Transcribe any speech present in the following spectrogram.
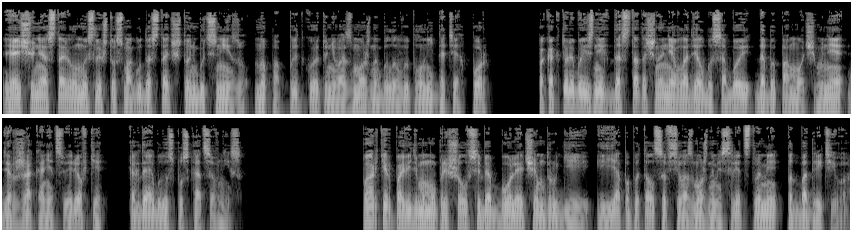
Я еще не оставил мысли, что смогу достать что-нибудь снизу, но попытку эту невозможно было выполнить до тех пор, пока кто-либо из них достаточно не овладел бы собой, дабы помочь мне, держа конец веревки, когда я буду спускаться вниз. Паркер, по-видимому, пришел в себя более чем другие, и я попытался всевозможными средствами подбодрить его.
